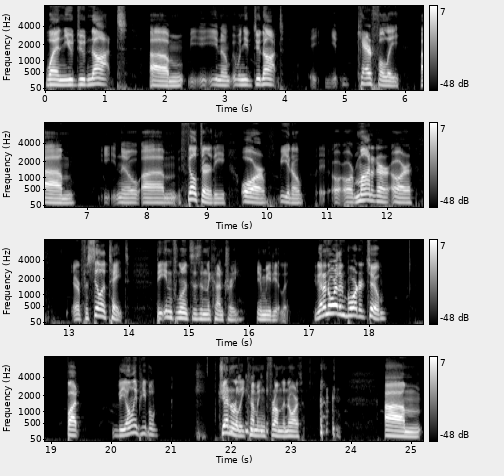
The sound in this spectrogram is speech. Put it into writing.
when you do not, um, you know, when you do not carefully, um, you know, um, filter the or you know, or, or monitor or or facilitate the influences in the country immediately. You've got a northern border too, but the only people generally coming from the north um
